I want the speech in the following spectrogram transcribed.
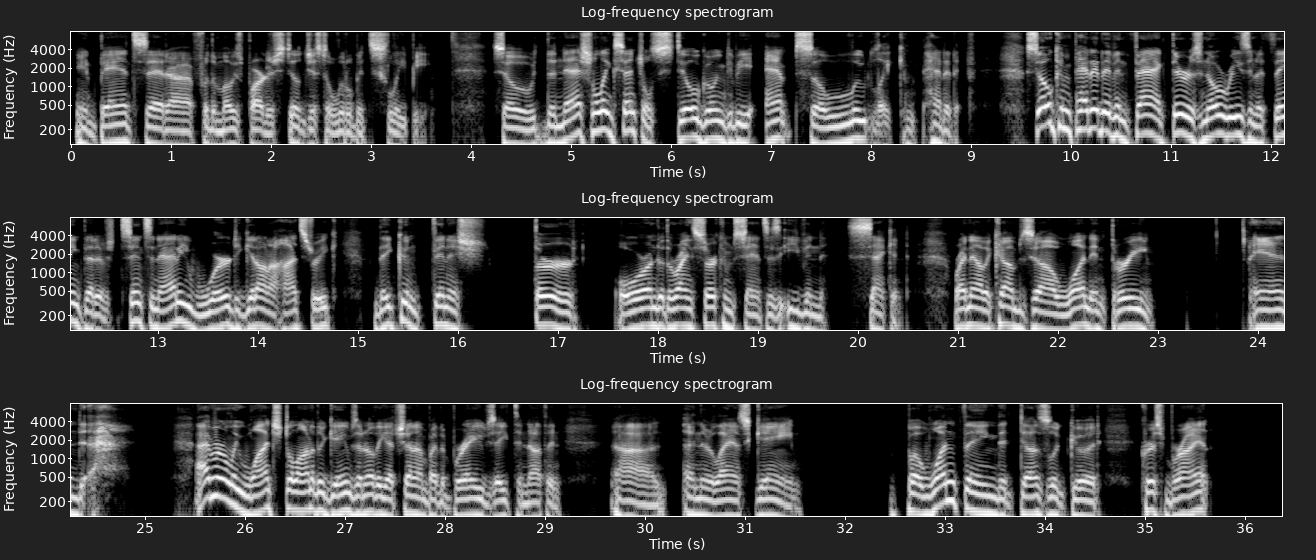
and bats that, uh, for the most part, are still just a little bit sleepy. So the National League Central is still going to be absolutely competitive. So competitive, in fact, there is no reason to think that if Cincinnati were to get on a hot streak, they couldn't finish third or under the right circumstances, even second. Right now, the Cubs uh, one and three, and I haven't really watched a lot of their games. I know they got shut out by the Braves eight to nothing uh, in their last game. But one thing that does look good, Kris Bryant.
